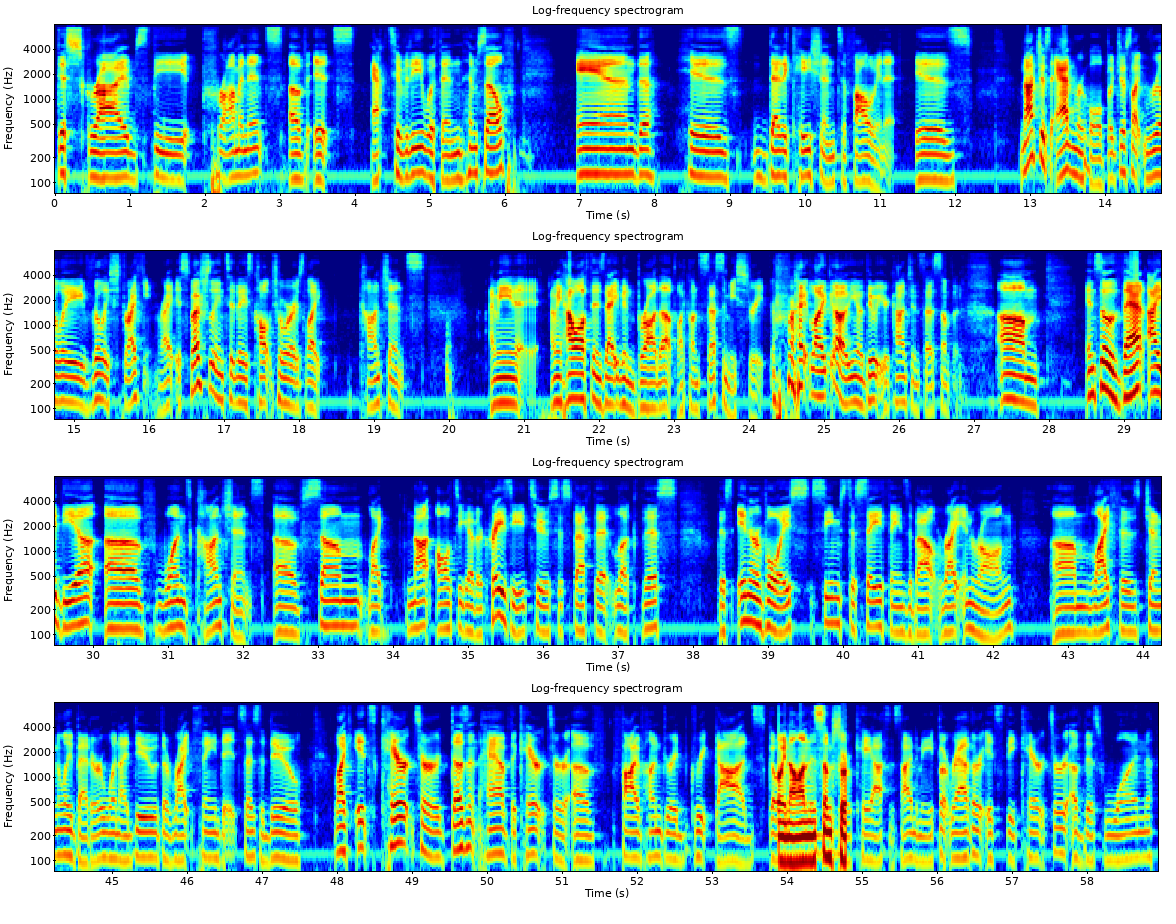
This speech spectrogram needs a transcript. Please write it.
describes the prominence of its activity within himself and his dedication to following it is not just admirable, but just like really, really striking, right? Especially in today's culture where it's like conscience. I mean, I mean, how often is that even brought up, like on Sesame Street, right? Like, oh, you know, do what your conscience says something. Um, and so that idea of one's conscience, of some like not altogether crazy to suspect that look, this this inner voice seems to say things about right and wrong. Um, life is generally better when I do the right thing that it says to do. Like its character doesn't have the character of 500 Greek gods going on in some sort of chaos inside of me, but rather it's the character of this one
